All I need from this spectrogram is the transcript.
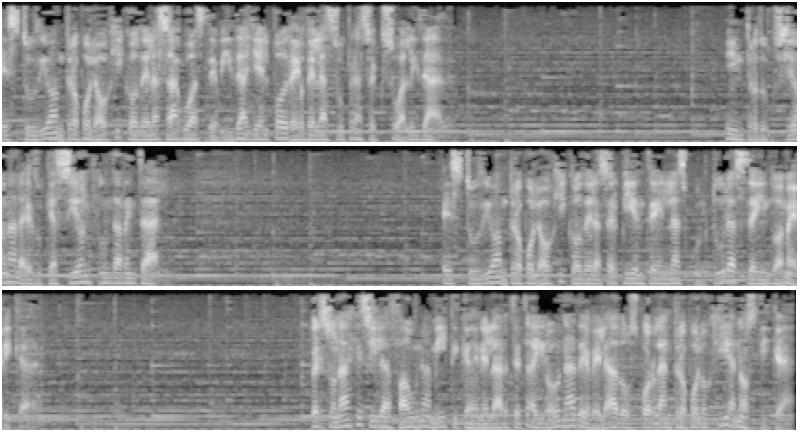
Estudio antropológico de las aguas de vida y el poder de la suprasexualidad. Introducción a la educación fundamental. Estudio antropológico de la serpiente en las culturas de Indoamérica. Personajes y la fauna mítica en el arte tairona develados por la antropología gnóstica.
